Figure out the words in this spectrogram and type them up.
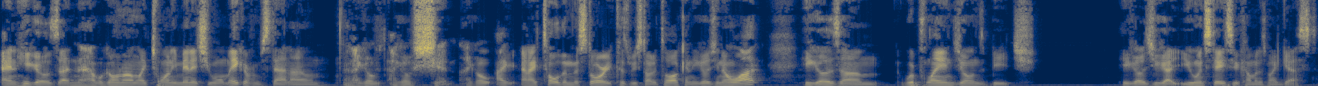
and he goes, uh, nah, we're going on like 20 minutes. You won't make it from Staten Island. And I go, I go, shit. I go, I, and I told him the story because we started talking. He goes, you know what? He goes, um, we're playing Jones Beach. He goes, you got you and Stacy coming as my guest.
